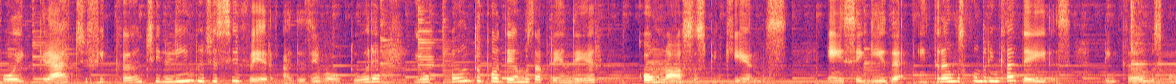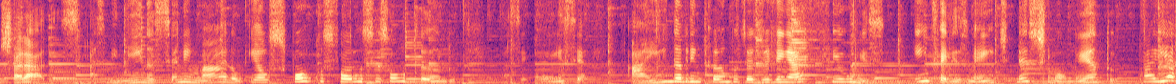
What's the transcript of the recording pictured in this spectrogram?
Foi gratificante e lindo de se ver a desenvoltura e o quanto podemos aprender com nossos pequenos. Em seguida, entramos com brincadeiras, brincamos com charadas. As meninas se animaram e aos poucos foram se soltando. Na sequência, Ainda brincamos de adivinhar filmes. Infelizmente, neste momento, Maria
